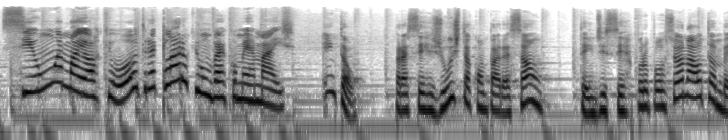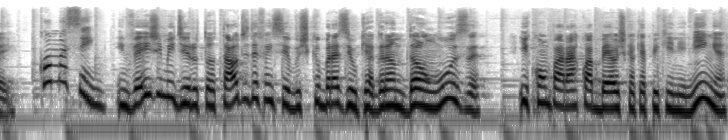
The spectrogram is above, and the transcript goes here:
Se um é maior que o outro, é claro que um vai comer mais. Então, para ser justa a comparação, tem de ser proporcional também. Como assim? Em vez de medir o total de defensivos que o Brasil, que é grandão, usa, e comparar com a Bélgica, que é pequenininha,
